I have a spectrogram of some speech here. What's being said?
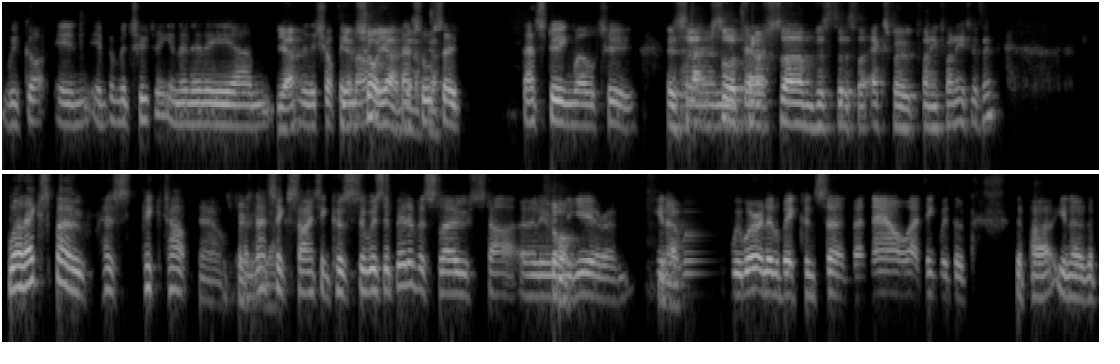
we've got in in and then in the um, yeah in the shopping yeah, mall. Sure, yeah, that's yeah, also yeah. that's doing well too. Is that and, sort of uh, perhaps uh, um, visitors for Expo 2020? Do you think? Well, Expo has picked up now, picked and that's up, yeah. exciting because there was a bit of a slow start earlier sure. in the year, and you know we, we were a little bit concerned, but now I think with the the part, you know the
